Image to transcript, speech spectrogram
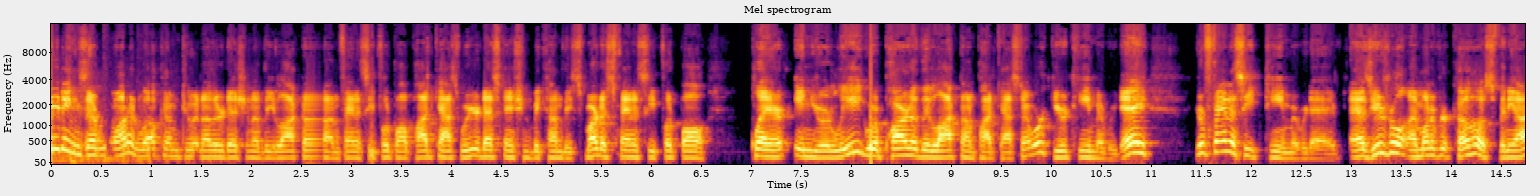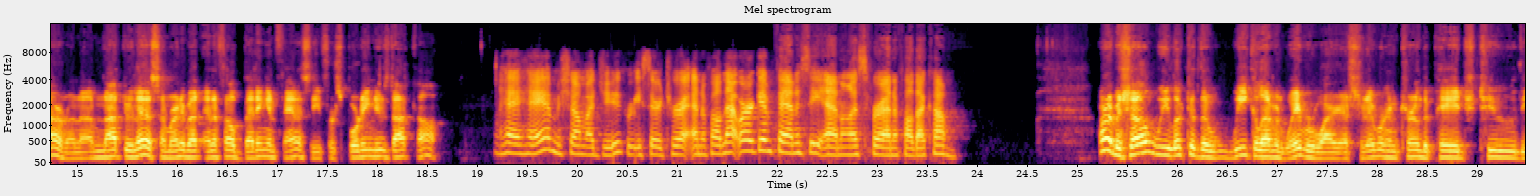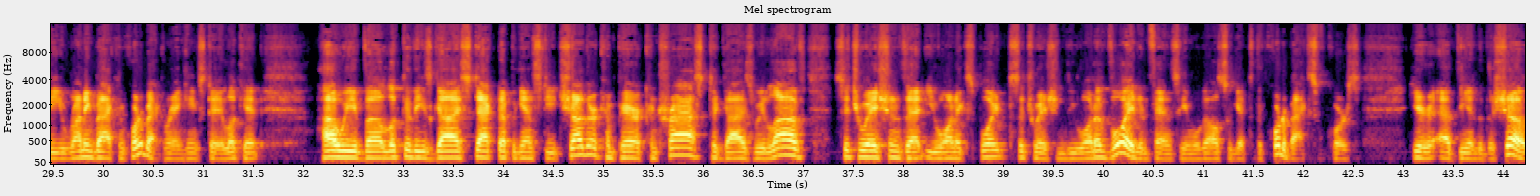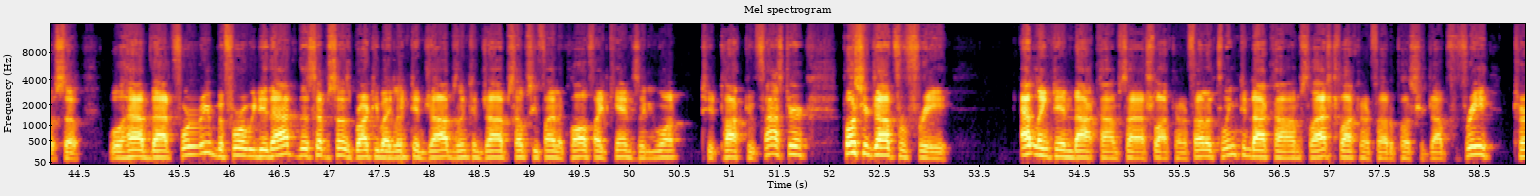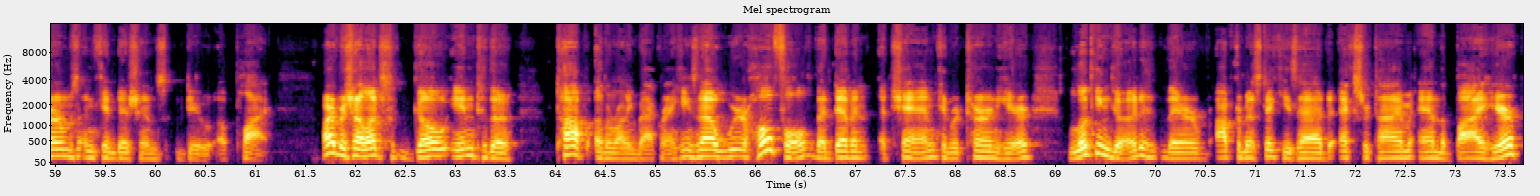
Greetings, everyone, and welcome to another edition of the Locked On Fantasy Football Podcast. We're your destination to become the smartest fantasy football player in your league. We're part of the Locked On Podcast Network, your team every day, your fantasy team every day. As usual, I'm one of your co hosts, Vinnie Iyer, and I'm not doing this. I'm writing about NFL betting and fantasy for sportingnews.com. Hey, hey, I'm Michelle Magdziuk, researcher at NFL Network and fantasy analyst for NFL.com. All right, Michelle, we looked at the week 11 waiver wire yesterday. We're going to turn the page to the running back and quarterback rankings today. Look at how we've uh, looked at these guys stacked up against each other, compare, contrast to guys we love, situations that you want to exploit, situations you want to avoid in fantasy. And we'll also get to the quarterbacks, of course, here at the end of the show. So we'll have that for you. Before we do that, this episode is brought to you by LinkedIn Jobs. LinkedIn Jobs helps you find the qualified candidates that you want to talk to faster. Post your job for free at linkedin.com slash NFL. It's linkedin.com slash NFL to post your job for free. Terms and conditions do apply. All right, Michelle, let's go into the top of the running back rankings. Now, we're hopeful that De'Von Achane can return here looking good. They're optimistic. He's had extra time and the buy here.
